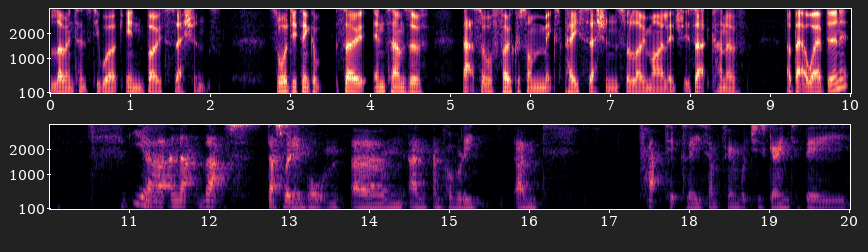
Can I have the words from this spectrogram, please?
low intensity work in both sessions. So, what do you think? Of, so, in terms of that sort of focus on mixed pace sessions for low mileage is that kind of a better way of doing it? Yeah and that that's that's really important um, and and probably um, practically something which is going to be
